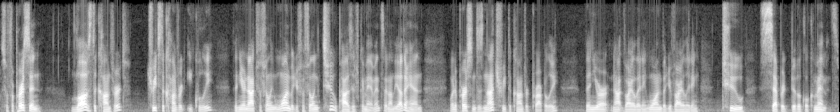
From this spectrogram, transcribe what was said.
So if a person loves the convert, treats the convert equally, then you're not fulfilling one, but you're fulfilling two positive commandments. And on the other hand, when a person does not treat the convert properly, then you're not violating one, but you're violating two separate biblical commandments.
